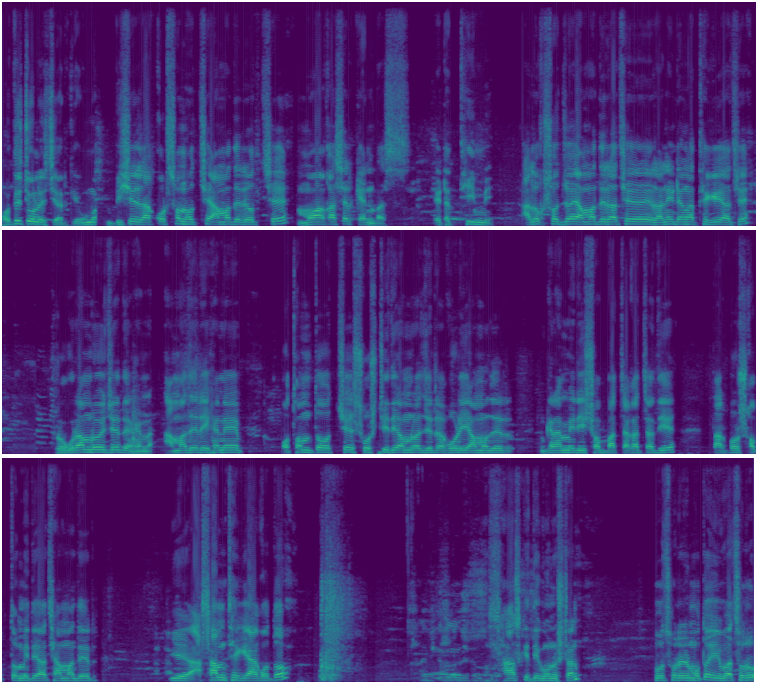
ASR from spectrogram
হতে চলেছে। আর কি। বিশেষ আকর্ষণ হচ্ছে আমাদের হচ্ছে মহাকাশের ক্যানভাস। এটা থিম আলোকসজ্জায় আমাদের আছে রানীডাঙ্গা থেকে আছে। প্রোগ্রাম রয়েছে, দেখেন, আমাদের এখানে প্রথম তো হচ্ছে ষষ্ঠীতে আমরা যেটা করি, আমাদের গ্রামেরই সব বাচ্চা কাচ্চা দিয়ে, তারপর সপ্তমীতে আছে আমাদের ইয়ে আসাম থেকে আগত সাংস্কৃতিক অনুষ্ঠান। বছরের মতো এই বছরও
